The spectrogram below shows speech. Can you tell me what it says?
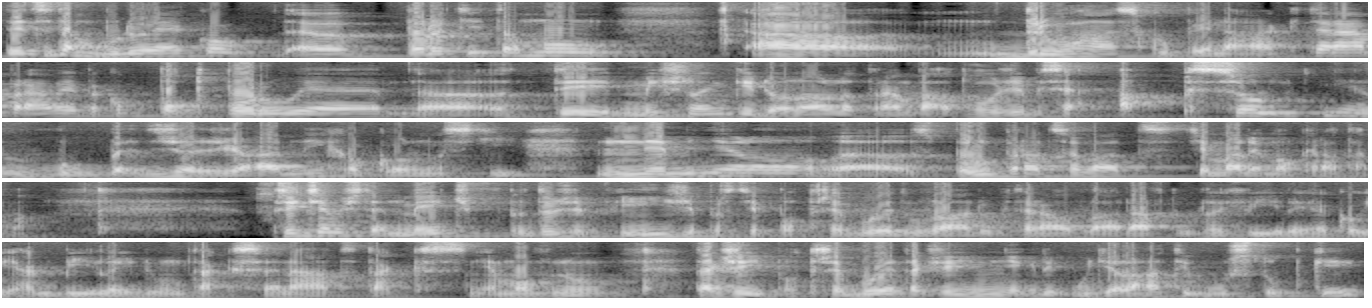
teď se tam buduje jako uh, proti tomu a druhá skupina, která právě jako podporuje uh, ty myšlenky Donalda Trumpa a toho, že by se absolutně vůbec za žádných okolností nemělo spolupracovat s těma demokratama. Přičemž ten Mitch, protože ví, že prostě potřebuje tu vládu, která ovládá v tuhle chvíli jako jak Bílej dům, tak Senát, tak sněmovnu, takže ji potřebuje, takže jim někdy udělá ty ústupky.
